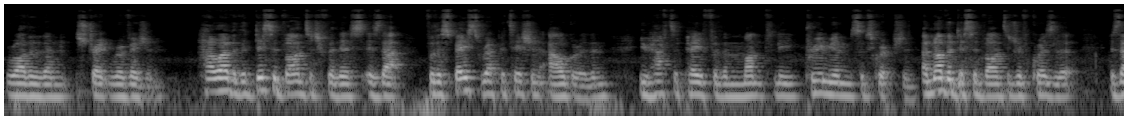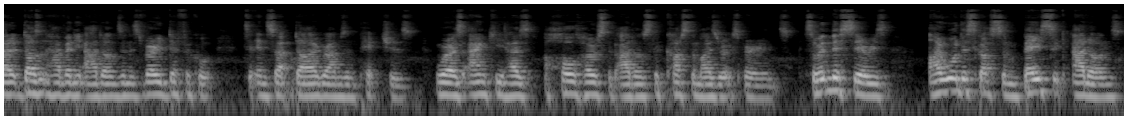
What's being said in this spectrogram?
rather than straight revision. However, the disadvantage for this is that for the spaced repetition algorithm, you have to pay for the monthly premium subscription. Another disadvantage of Quizlet is that it doesn't have any add-ons and it's very difficult to insert diagrams and pictures, whereas Anki has a whole host of add-ons to customize your experience. So in this series, I will discuss some basic add-ons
